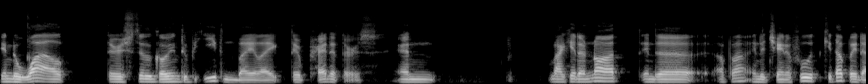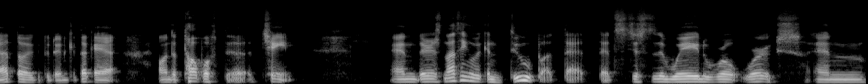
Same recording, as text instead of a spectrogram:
in the wild they're still going to be eaten by like their predators and like it or not in the apa in the chain of food kita predator gitu dan kita kayak on the top of the chain and there's nothing we can do about that. That's just the way the world works and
